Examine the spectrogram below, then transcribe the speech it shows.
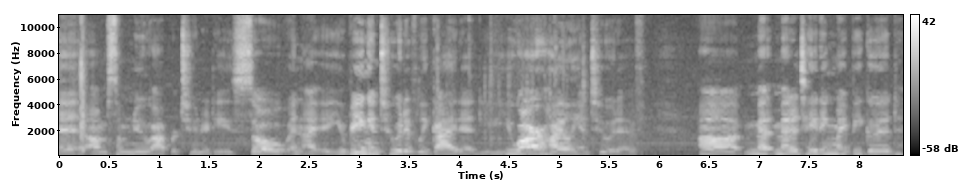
uh, um, some new opportunities. So, and I, you're being intuitively guided. You, you are highly intuitive. Uh, med meditating might be good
